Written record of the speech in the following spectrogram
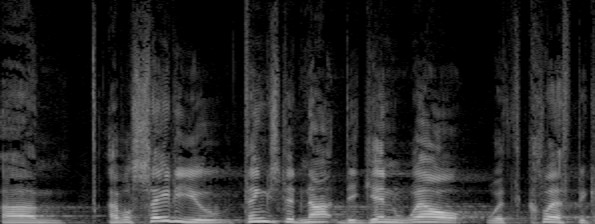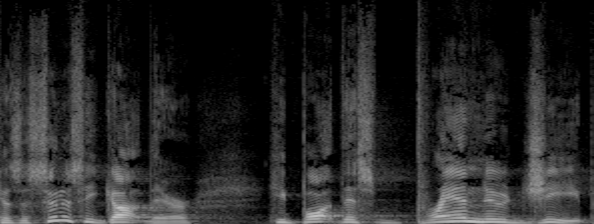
Um, I will say to you, things did not begin well with Cliff because as soon as he got there, he bought this brand new Jeep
